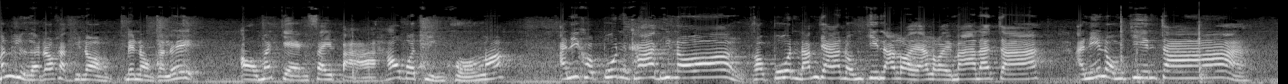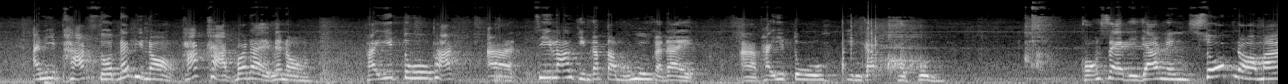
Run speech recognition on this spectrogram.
มันเหลือแล้วค่ะพี่น้องแม่น้องก็เลย เอามาแจงใส่ป่าเฮาบ่ถิ่งของเนาะอันนี้ข้าวปุ้นค่ะพี่น้องข้าวปุ้นน้ำยาขนมจีนอร่อยอร่อยมานะจ๊ะอันนี้ขนมจีนจ้า อันนี้พักสดเด้อพี่น้องพักขาดบ่ได้แม่น้องผักอีตูพัก อ่าที่เล่ากินกับตำบักหุ่งก็ได้ อ่าผักอีตูกินกับข้าวปุ้นของแซ่บอีกอย่างหนึ่งซุปหน่อไม้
